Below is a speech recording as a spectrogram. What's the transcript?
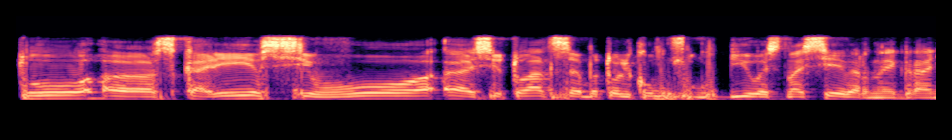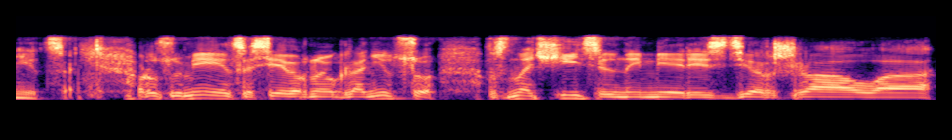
то, э, скорее всего, э, ситуация бы только усугубилась на северной границе. Разумеется, северную границу в значительной мере сдержала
